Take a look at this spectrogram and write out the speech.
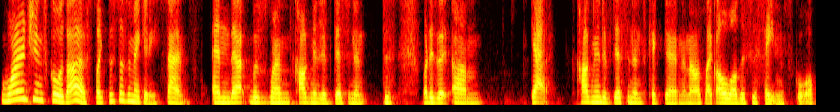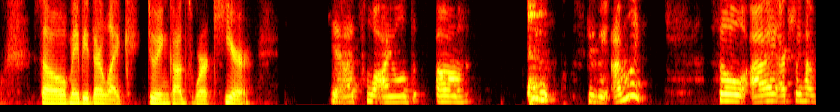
Why aren't you in school with us? Like this doesn't make any sense. And that was when cognitive dissonance what is it? Um yeah cognitive dissonance kicked in and i was like oh well this is satan's school so maybe they're like doing God's work here. Yeah, it's wild. Um excuse me. I'm like so I actually have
